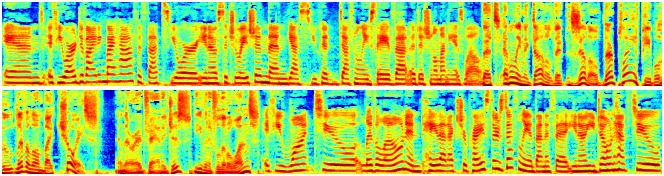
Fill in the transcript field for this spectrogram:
And if you are dividing by half, if that's your, you know, situation, then yes, you could definitely save that additional money as well. That's Emily McDonald at Zillow. There are plenty of people who live alone by choice. And there are advantages, even if little ones. If you want to live alone and pay that extra price, there's definitely a benefit. You know, you don't have to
